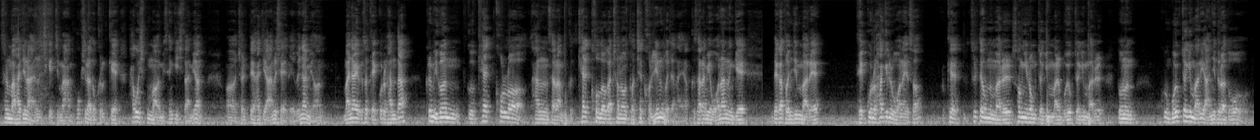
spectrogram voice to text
설마 하지는 않으시겠지만 혹시라도 그렇게 하고 싶은 마음이 생기시다면 어, 절대 하지 않으셔야 돼요. 왜냐하면 만약에 여기서 대꾸를 한다? 그럼 이건 그 캣콜러 하는 사람, 그 캣콜러가 쳐놓은 덫에 걸리는 거잖아요. 그 사람이 원하는 게 내가 던진 말에 대꾸를 하기를 원해서 그렇게 쓸데없는 말을 성희롱적인 말, 모욕적인 말을 또는 그 모욕적인 말이 아니더라도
